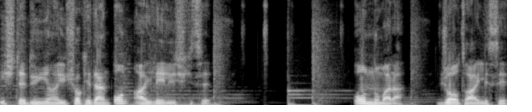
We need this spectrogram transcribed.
İşte dünyayı şok eden 10 aile ilişkisi. 10 numara Jolt ailesi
